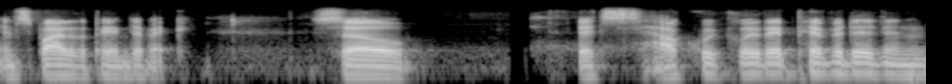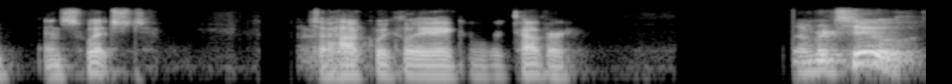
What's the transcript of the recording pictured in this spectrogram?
in spite of the pandemic. So, it's how quickly they pivoted and and switched to how quickly they can recover. Number two,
